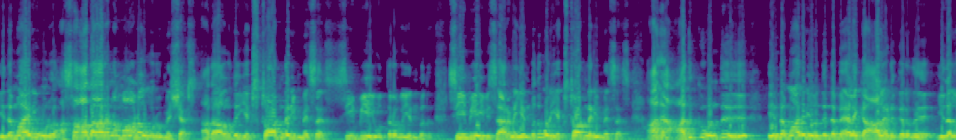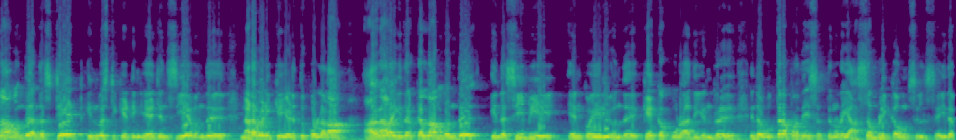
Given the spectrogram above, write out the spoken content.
இந்த மாதிரி ஒரு அசாதாரணமான ஒரு மெஷர்ஸ் அதாவது எக்ஸ்ட்ராடினரி மெஷர்ஸ் சிபிஐ உத்தரவு என்பது சிபிஐ விசாரணை என்பது ஒரு எக்ஸ்ட்ராடினரி மெஷர்ஸ் ஆக அதுக்கு வந்து இந்த மாதிரி வந்து இந்த வேலைக்கு ஆள் எடுக்கிறது இதெல்லாம் வந்து அந்த ஸ்டேட் இன்வெஸ்டிகேட்டிங் ஏஜென்சியே வந்து நடவடிக்கை எடுத்துக்கொள்ளலாம் அதனால் இதற்கெல்லாம் வந்து இந்த சிபிஐ என்கொயரி வந்து கேட்கக்கூடாது என்று இந்த உத்தரப்பிரதேசத்தினுடைய அசம்பிளி கவுன்சில் செய்த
